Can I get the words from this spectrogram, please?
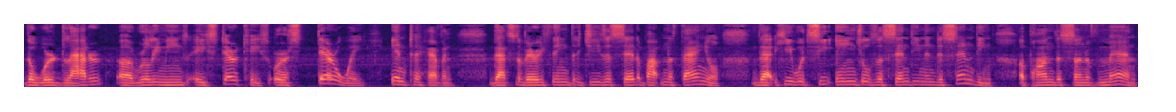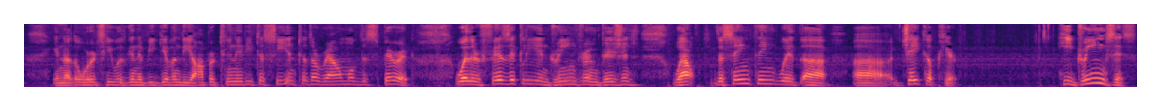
The word ladder uh, really means a staircase or a stairway into heaven. That's the very thing that Jesus said about Nathanael, that he would see angels ascending and descending upon the Son of Man. In other words, he was going to be given the opportunity to see into the realm of the Spirit, whether physically in dreams or in visions. Well, the same thing with uh, uh, Jacob here. He dreams this,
